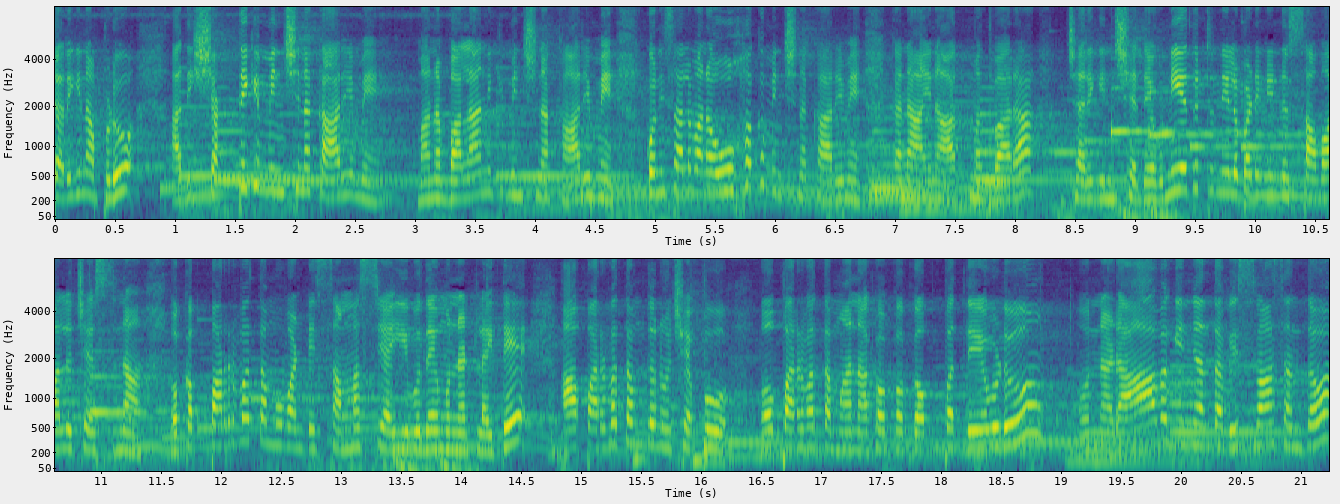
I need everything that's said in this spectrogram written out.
జరిగినప్పుడు అది శక్తికి మించిన కార్యమే. మన బలానికి మించిన కార్యమే కొన్నిసార్లు మన ఊహకు మించిన కార్యమే. కానీ ఆయన ఆత్మ ద్వారా జరిగించే దేవుడు. నీ ఎదుట నిలబడి నిన్ను సవాలు చేస్తున్న ఒక పర్వతము వంటి సమస్య ఈ ఉదయం ఉన్నట్లయితే ఆ పర్వతంతో నువ్వు చెప్పు ఓ పర్వతమా నాకు ఒక గొప్ప దేవుడు ఉన్నాడు. ఆవగింజంత విశ్వాసంతో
